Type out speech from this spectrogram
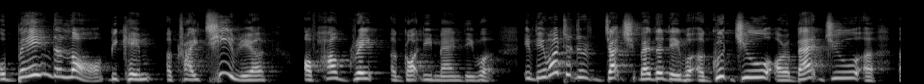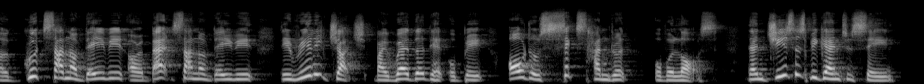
obeying the law became a criteria of how great a godly man they were. If they wanted to judge whether they were a good Jew or a bad Jew, a, a good son of David or a bad son of David, they really judged by whether they had obeyed all those 600 over laws. Then Jesus began to say,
